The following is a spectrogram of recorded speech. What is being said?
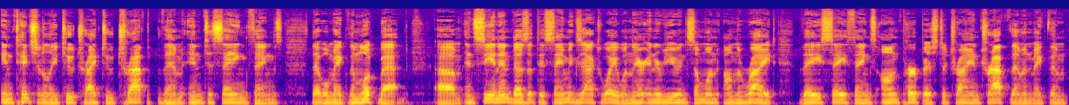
intentionally to try to trap them into saying things that will make them look bad. Um, and CNN does it the same exact way. When they're interviewing someone on the right, they say things on purpose to try and trap them and make them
